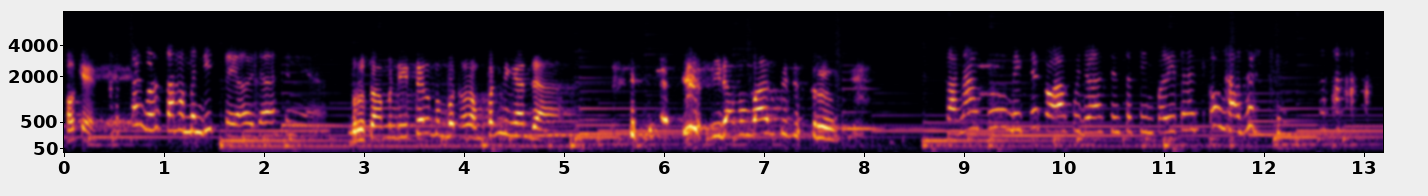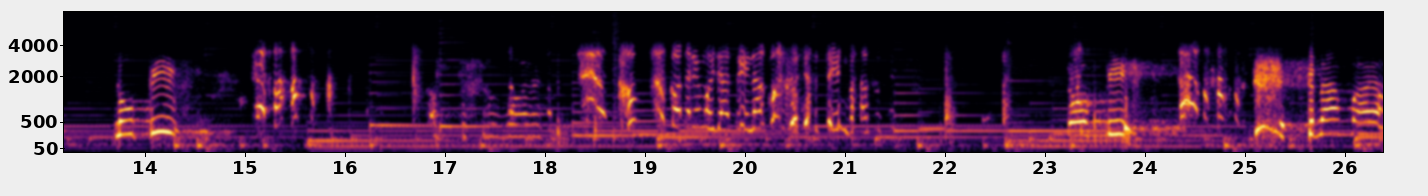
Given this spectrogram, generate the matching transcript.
Oke. Okay. Kan berusaha mendetail jelasinnya. Berusaha mendetail membuat orang pening Anda. tidak membantu justru karena aku mikir kalau aku jelasin sesimpel itu nanti kok nggak ngerti. Nopi kok, kok tadi mau jatuhin aku? Aku jatuhin banget. Nopi kenapa ya?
